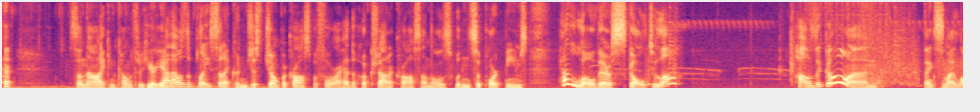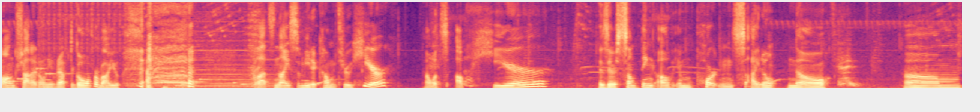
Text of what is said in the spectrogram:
so now I can come through here. Yeah, that was the place that I couldn't just jump across before. I had the hook shot across on those wooden support beams. Hello there, Skulltula! How's it going? Thanks to my long shot, I don't even have to go over by you. well, that's nice of me to come through here. Now what's up here? Is there something of importance? I don't know. Um...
